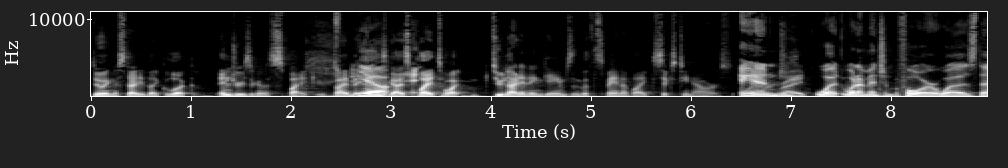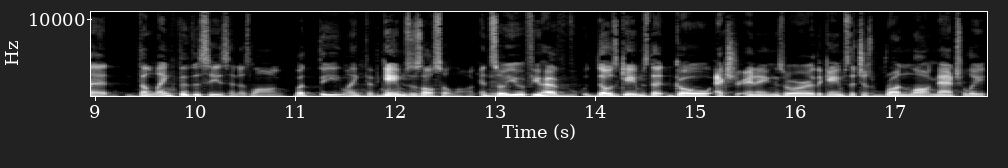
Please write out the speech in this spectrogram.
doing a study like, look, injuries are going to spike by making Yeah. these guys play twi- two nine inning games with a span of like 16 hours. And. Right. what what I mentioned before was that the length of the season is long, but the length of the games is also long. And Mm-hmm. so you if you have those games that go extra innings or the games that just run long naturally,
